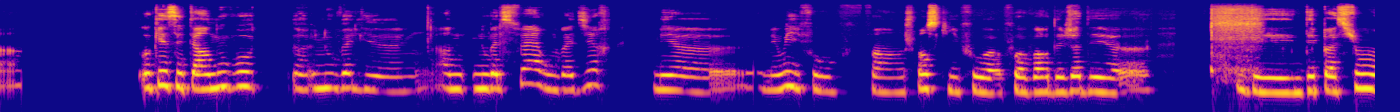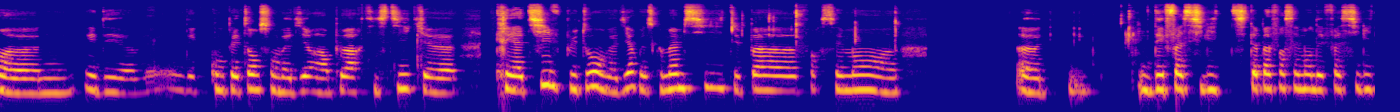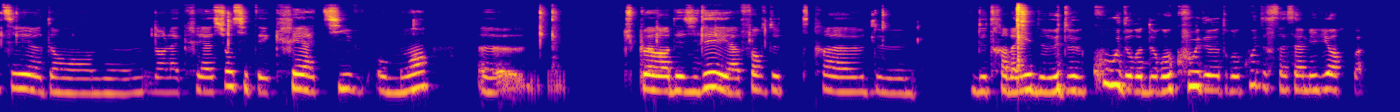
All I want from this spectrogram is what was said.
Ok, c'était un nouveau euh, une, nouvelle, euh, une nouvelle sphère, on va dire. Mais, euh, mais oui, il faut, je pense qu'il faut, faut avoir déjà des, des, des, passions et des, des, compétences, on va dire, un peu artistiques, créatives plutôt, on va dire, parce que même si tu n'es pas forcément des facilités, si t'as pas forcément des facilités dans, dans la création, si tu es créative au moins, euh, tu peux avoir des idées et à force de, de, de, travailler, de, de, coudre, de recoudre, de recoudre, ça s'améliore. quoi.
